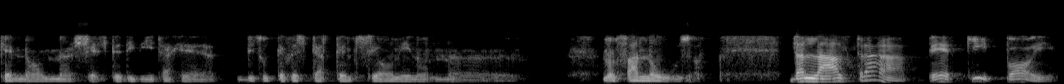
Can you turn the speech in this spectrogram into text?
che non scelte di vita che di tutte queste attenzioni non, non fanno uso. Dall'altra, per chi poi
